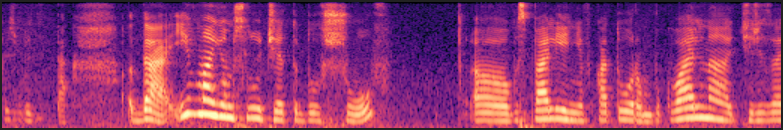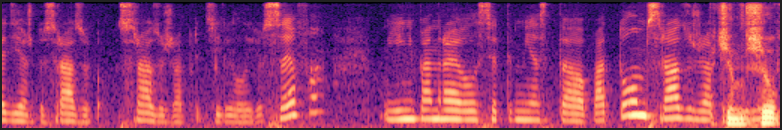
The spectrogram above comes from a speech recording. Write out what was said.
пусть будет так. Да, и в моем случае это был шов, э, воспаление в котором буквально через одежду сразу, сразу же определила Юсефа. Ей не понравилось это место. Потом сразу же Причем шов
